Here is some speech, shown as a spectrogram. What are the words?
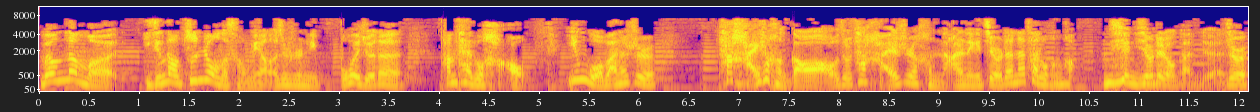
没有那么。已经到尊重的层面了，就是你不会觉得他们态度好。英国吧，他是他还是很高傲，就是他还是很拿着那个劲儿，但他态度很好。你你就是这种感觉，就是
